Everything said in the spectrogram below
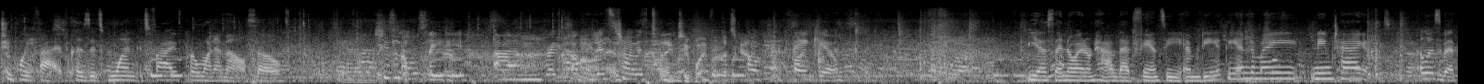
2.5? Because it's one, it's five per one ml. So She's an old lady. Um, okay, let's try with two. I think 2.5, that's good. Okay, thank you. Yes, I know I don't have that fancy MD at the end of my name tag. Elizabeth,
